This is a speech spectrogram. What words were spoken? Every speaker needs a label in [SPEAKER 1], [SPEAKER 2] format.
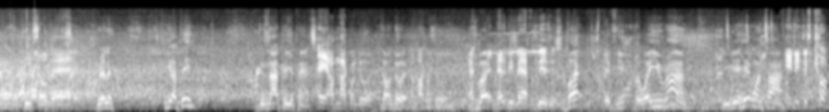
[SPEAKER 1] I want to pee so bad.
[SPEAKER 2] Really? You got pee? Do not pee your pants.
[SPEAKER 1] Hey, I'm not gonna do it.
[SPEAKER 2] Don't do it.
[SPEAKER 1] I'm not gonna do it. That's,
[SPEAKER 2] But-
[SPEAKER 1] that'd be bad for business.
[SPEAKER 2] But if you the way you run, you get hit one time.
[SPEAKER 1] And it just come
